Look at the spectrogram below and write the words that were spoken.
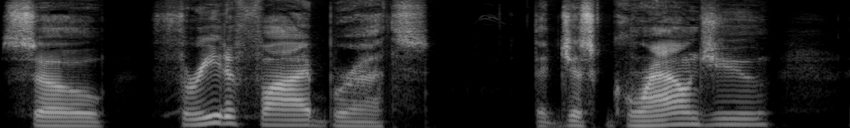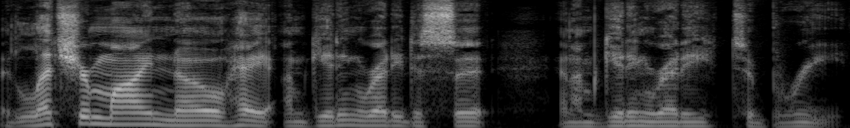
So, three to five breaths that just ground you, that lets your mind know, hey, I'm getting ready to sit and I'm getting ready to breathe.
